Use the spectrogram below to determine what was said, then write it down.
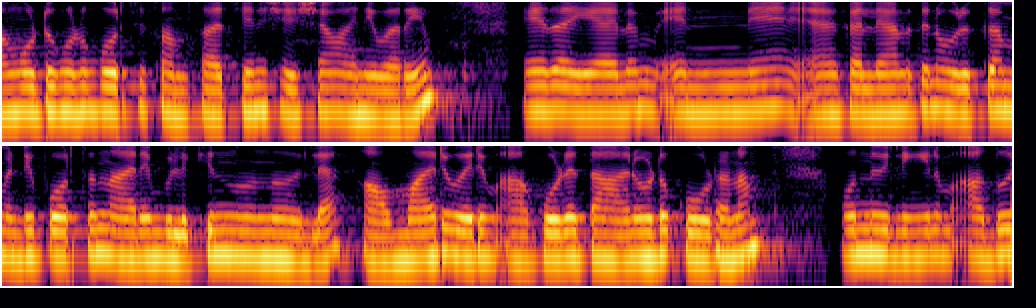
അങ്ങോട്ടും ഇങ്ങോട്ടും കുറച്ച് സംസാരിച്ചതിന് ശേഷം അനി പറയും ഏതായാലും എന്നെ കല്യാണത്തിന് ഒരുക്കാൻ വേണ്ടി പുറത്തുനിന്ന് ആരും വിളിക്കുന്നൊന്നുമില്ല. അവന്മാർ വരും. ആ കൂടെ താനോട് കൂടണം. ഒന്നുമില്ലെങ്കിലും അതോ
